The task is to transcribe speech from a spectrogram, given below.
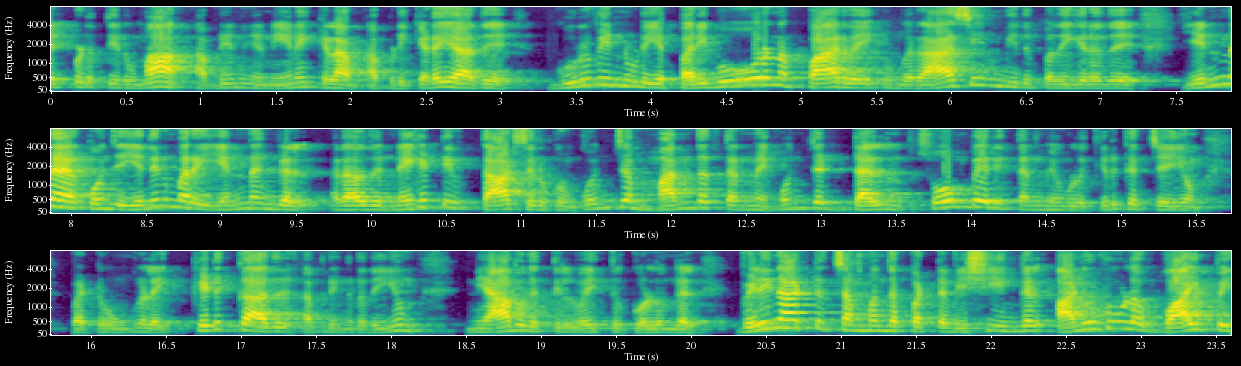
ஏற்படுத்திடுமா அப்படின்னு நினைக்கலாம். அப்படி கிடையாது. குருவினுடைய பரிபூரண பார்வை உங்க ராசியின் மீது பதிகிறது. என்ன கொஞ்சம் எதிர்மறை எண்ணங்கள் அதாவது நெகட்டிவ் தாட்ஸ் இருக்கும். கொஞ்சம் மந்தத்தன்மை கொஞ்சம் டல் சோம்பேறித்தன்மை உங்களுக்கு இருக்க செய்யும். பட் உங்களை கெடுக்காது அப்படிங்கிறதையும் ஞாபகத்தில் வைத்துக் கொள்ளுங்கள். வெளிநாட்டு சம்பந்தப்பட்ட விஷயங்கள் அனுகூல வாய்ப்பை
